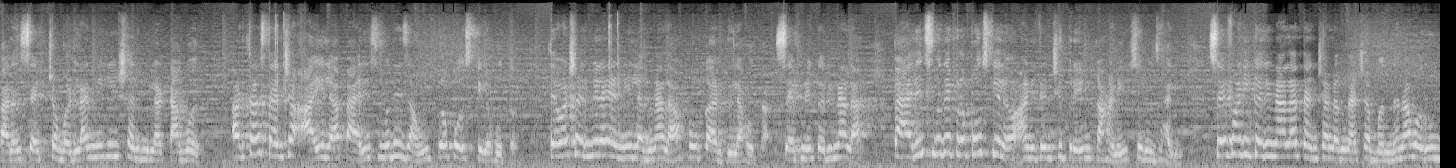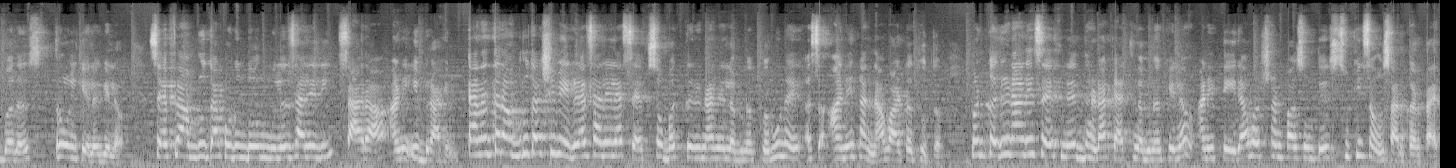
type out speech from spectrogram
कारण सैफच्या वडिलांनीही शर्मिला टागोर अर्थात त्यांच्या आईला पॅरिसमध्ये जाऊन प्रपोज केलं होतं. तेव्हा शर्मिला यांनी लग्नाला होकार दिला होता. सैफने करीनाला पॅरिसमध्ये प्रपोज केलं आणि त्यांची प्रेम कहाणी सुरू झाली. सैफ आणि करीनाला त्यांच्या लग्नाच्या बंधनावरून बरंच ट्रोल केलं गेलं. सैफला अमृताकडून दोन मुलं झालेली सारा आणि इब्राहिम. त्यानंतर अमृताशी वेगळ्या झालेल्या सैफ सोबत करीनाने लग्न करू नये असं अनेकांना वाटत होतं. पण करीना आणि सैफने धडाक्यात लग्न केलं आणि तेरा वर्षांपासून ते सुखी संसार करतायत.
